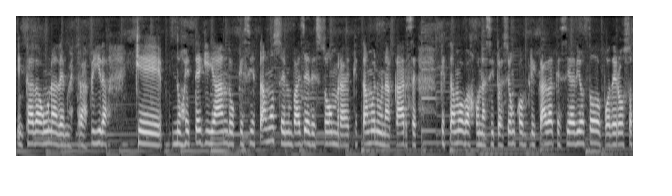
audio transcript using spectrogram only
en cada una de nuestras vidas, que nos esté guiando, que si estamos en un valle de sombra, que estamos en una cárcel, que estamos bajo una situación complicada, que sea Dios Todopoderoso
